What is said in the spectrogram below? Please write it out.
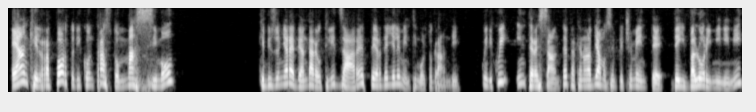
è anche il rapporto di contrasto massimo che bisognerebbe andare a utilizzare per degli elementi molto grandi. Quindi qui interessante perché non abbiamo semplicemente dei valori minimi,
